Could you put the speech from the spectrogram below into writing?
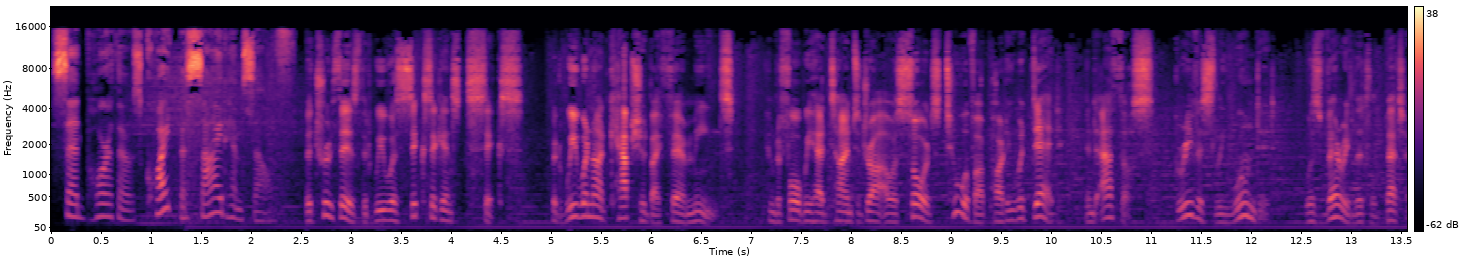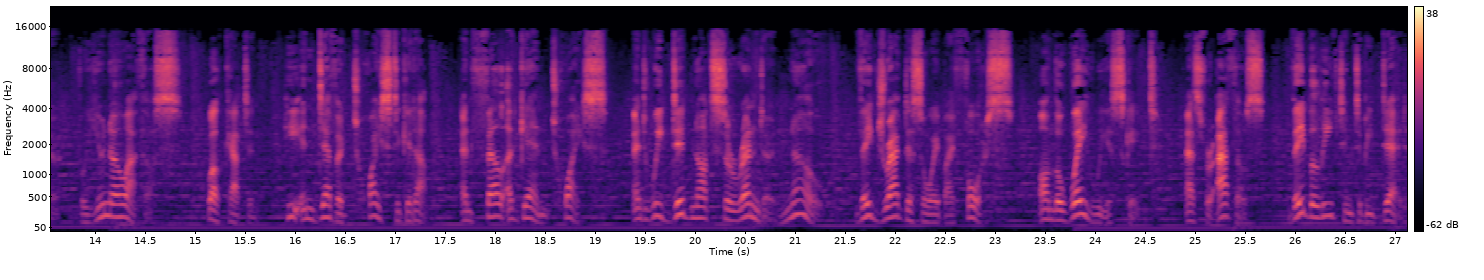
said Porthos, quite beside himself. The truth is that we were six against six, but we were not captured by fair means. And before we had time to draw our swords, two of our party were dead, and Athos, grievously wounded, was very little better, for you know Athos. Well, Captain, he endeavored twice to get up, and fell again twice. And we did not surrender, no. They dragged us away by force. On the way, we escaped. As for Athos, they believed him to be dead,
